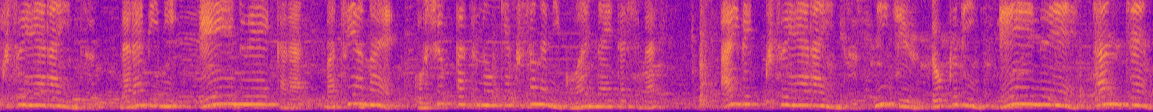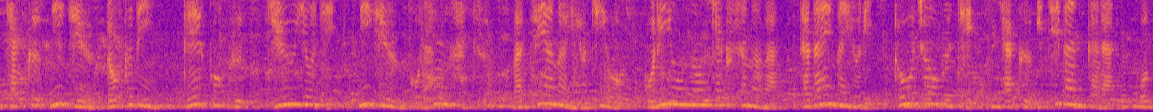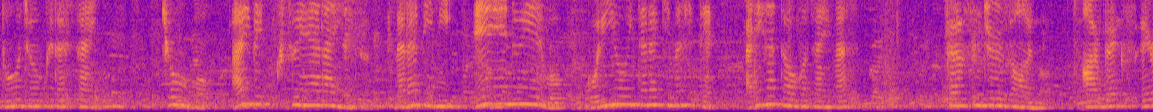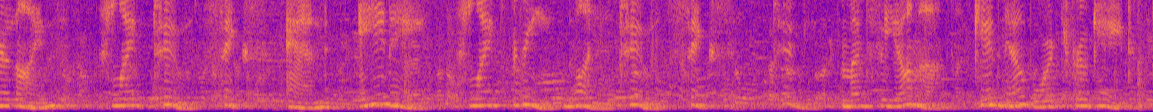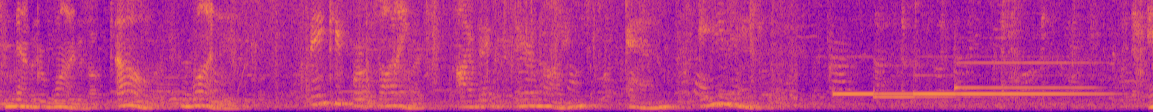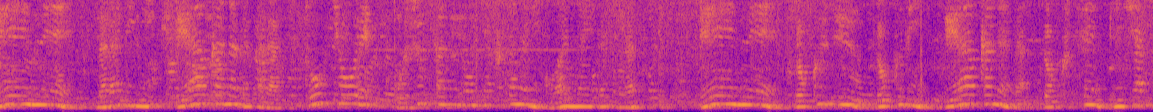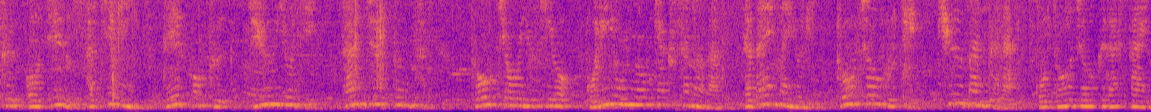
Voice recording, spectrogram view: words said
ックスエアラインズ並びに ANA から松山へご出発のお客様にご案内いたします。アイベックスエアラインズ26便 ANA3126 便定刻14時25分発松山行きをご利用のお客様はただいまより搭乗口101番からご搭乗ください。ックスエアラインズ並びに ANA をご利用いただきましてありがとうございます Passengers on IBEX Airlines Flight 26 and ANA Flight 3126 to Matsuyama can now board through gate number 101. Thank you for flying. IBEX Airlines and ANA. ANA 並びにエアーカナダから東京へご出発のお客様にご案内いたします。ANA66 便エアーカナダ6258便帝国14時。30分発東京行きをご利用のお客様はただいまより搭乗口9番からご搭乗ください。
